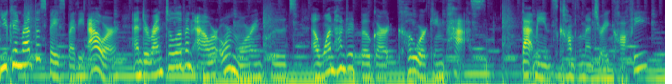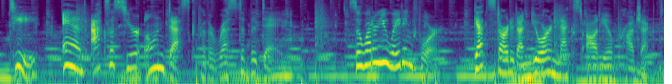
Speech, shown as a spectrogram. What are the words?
You can rent the space by the hour, and a rental of an hour or more includes a 100 Bogart co working pass. That means complimentary coffee, tea, and access to your own desk for the rest of the day. So, what are you waiting for? Get started on your next audio project.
